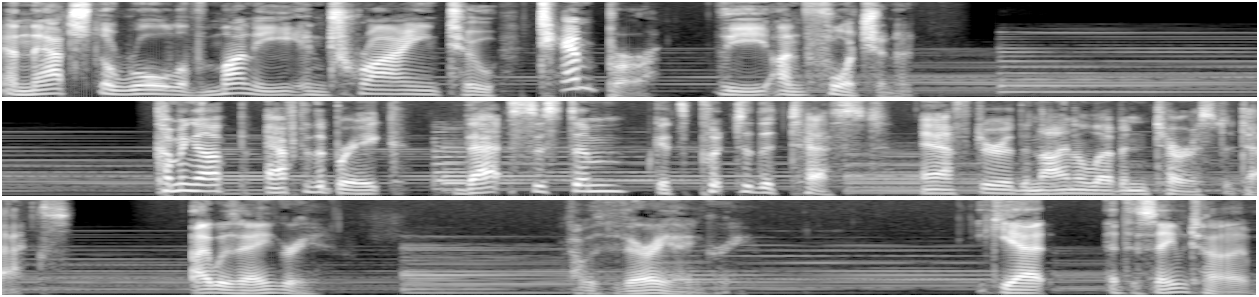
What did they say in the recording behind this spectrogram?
and that's the role of money in trying to temper the unfortunate. Coming up after the break, that system gets put to the test after the 9 11 terrorist attacks. I was angry. I was very angry. Yet, at the same time,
